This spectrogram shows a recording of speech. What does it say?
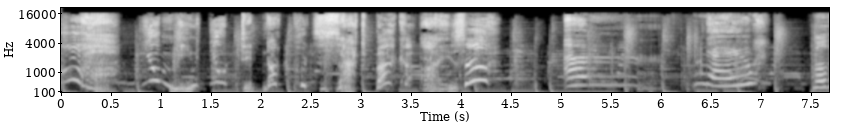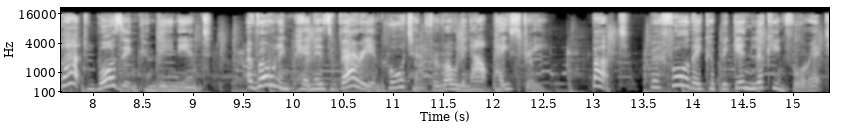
Ah, you mean you did not put that back either? um, no. Well, that was inconvenient. A rolling pin is very important for rolling out pastry. But before they could begin looking for it,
